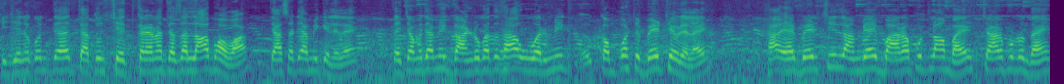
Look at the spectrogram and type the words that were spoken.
की जेणेकरून त्या त्यातून शेतकऱ्यांना त्याचा लाभ व्हावा त्यासाठी आम्ही केलेला आहे. त्याच्यामध्ये आम्ही गांडूळ खताचा हा वर्मी कंपोस्ट बेड ठेवलेला आहे. हा ह्या बेडची लांबी आहे बारा फूट लांब आहे चार फूट रुंद आहे.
